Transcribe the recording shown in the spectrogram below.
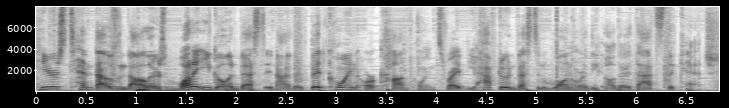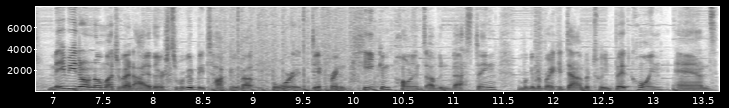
here's $10,000, why don't you go invest in either Bitcoin or COD points, right? You have to invest in one or the other, that's the catch. Maybe you don't know much about either, so we're going to be talking about four different key components of investing. And we're going to break it down between Bitcoin and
